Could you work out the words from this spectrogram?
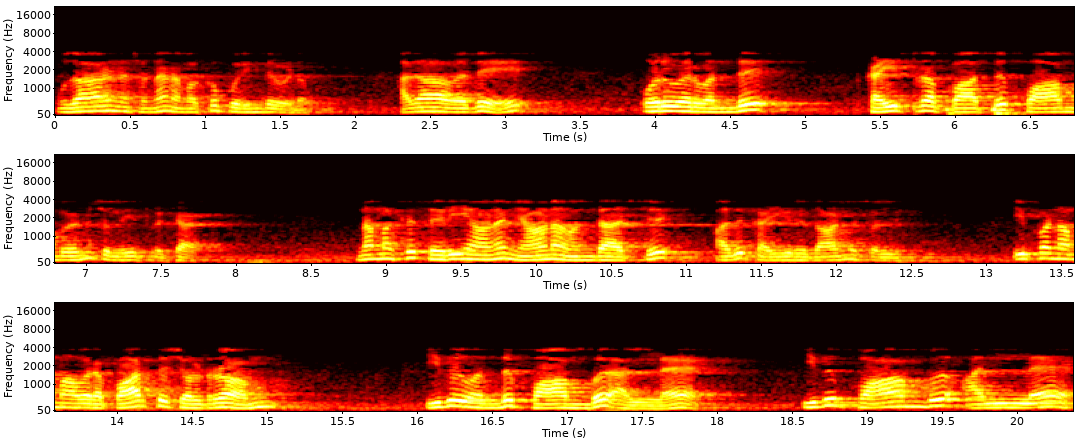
உதாரணம் சொன்னா நமக்கு புரிந்துவிடும். அதாவது ஒருவர் வந்து கயிற்ற பார்த்து பாம்புன்னு சொல்லிட்டு இருக்கார். நமக்கு சரியான ஞானம் வந்தாச்சு அது கயிறு தான் சொல்லி. இப்ப நம்ம அவரை பார்த்து சொல்றோம் இது வந்து பாம்பு அல்ல. இது பாம்பு அல்ல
